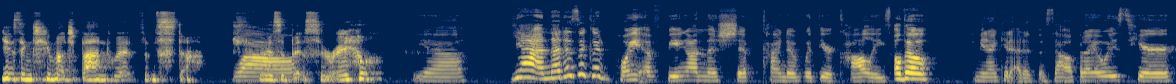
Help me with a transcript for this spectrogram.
using too much bandwidth and stuff. Wow. It was a bit surreal. Yeah. Yeah. And that is a good point of being on the ship kind of with your colleagues. Although, I mean, I could edit this out, but I always hear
